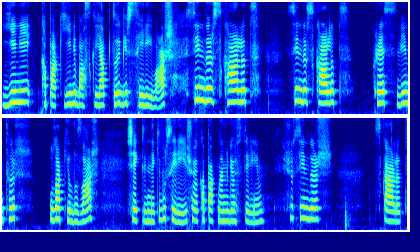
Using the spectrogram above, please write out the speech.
yeni kapak, yeni baskı yaptığı bir seri var. Cinder Scarlet, Cinder Scarlet, Cress Winter, Uzak Yıldızlar şeklindeki bu seriyi şöyle kapaklarını göstereyim. Şu Cinder Scarlet,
